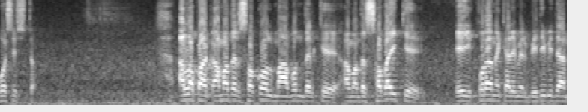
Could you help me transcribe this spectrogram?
বৈশিষ্ট্য। আল্লাহ পাক আমাদের সকল মা বোনদেরকে, আমাদের সবাইকে এই কোরআনে কারিমের বিধিবিধান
